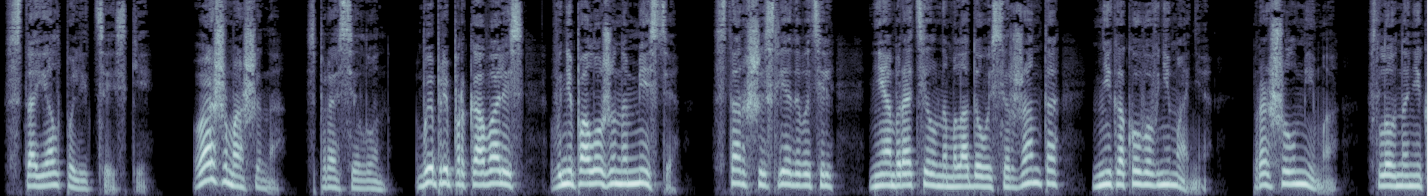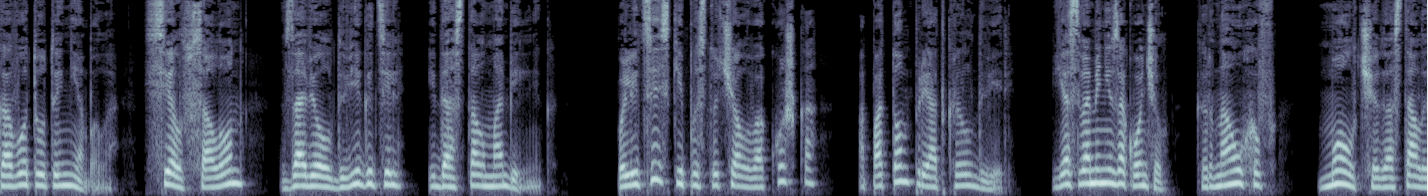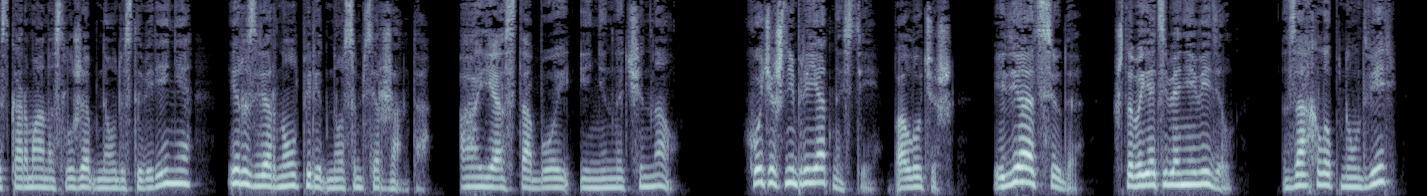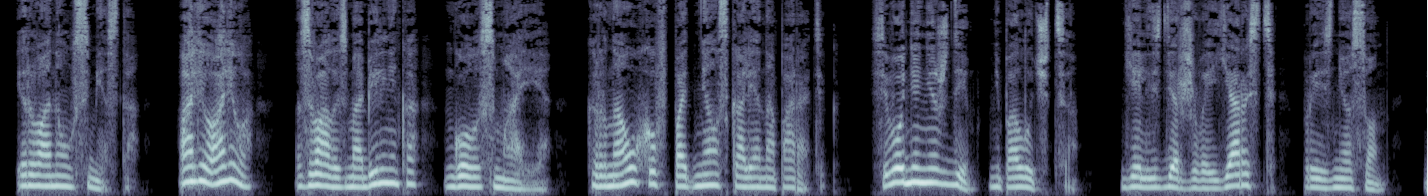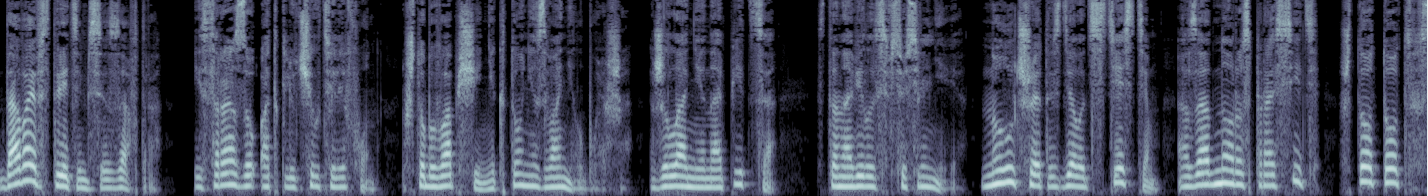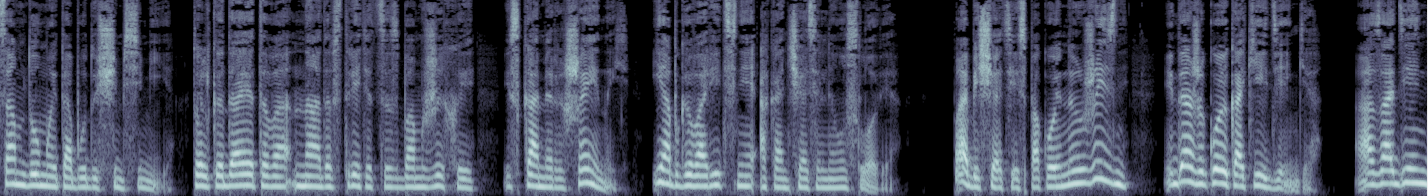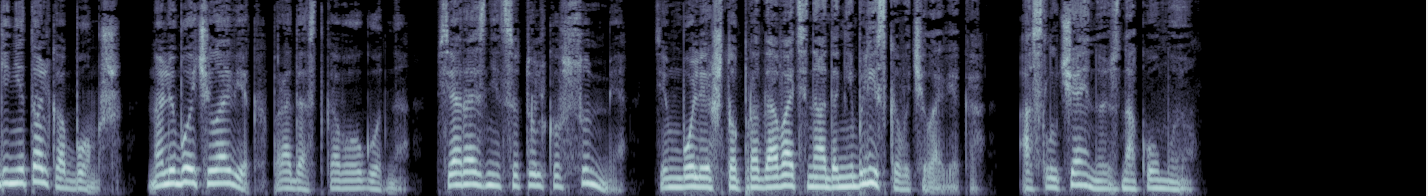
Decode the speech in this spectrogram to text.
стоял полицейский. «Ваша машина?» — спросил он. «Вы припарковались в неположенном месте». Старший следователь не обратил на молодого сержанта никакого внимания. Прошел мимо, словно никого тут и не было. Сел в салон, завел двигатель и достал мобильник. Полицейский постучал в окошко, а потом приоткрыл дверь. «Я с вами не закончил». Карнаухов молча достал из кармана служебное удостоверение и развернул перед носом сержанта. «А я с тобой и не начинал. Хочешь неприятностей? Получишь. Иди отсюда, чтобы я тебя не видел». Захлопнул дверь и рванул с места. «Алло, алло!» — звал из мобильника голос Майи. Карнаухов поднял с колена аппаратик. «Сегодня не жди, не получится», — еле сдерживая ярость, произнес он. «Давай встретимся завтра». И сразу отключил телефон, чтобы вообще никто не звонил больше. Желание напиться становилось все сильнее. Но лучше это сделать с тестем, а заодно расспросить, что тот сам думает о будущем семьи. Только до этого надо встретиться с бомжихой из камеры шейной и обговорить с ней окончательные условия. Пообещать ей спокойную жизнь и даже кое-какие деньги. А за деньги не только бомж, но любой человек продаст кого угодно. Вся разница только в сумме, тем более что продавать надо не близкого человека, а случайную знакомую.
